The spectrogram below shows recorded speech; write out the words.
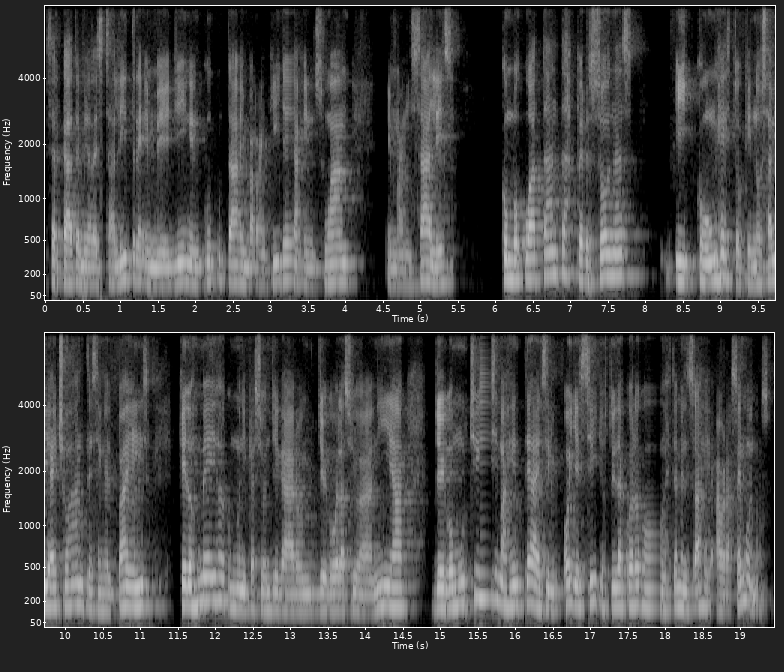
cerca de la terminal de Salitre, en Medellín, en Cúcuta, en Barranquilla, en Suán, en Manizales, convocó a tantas personas y con un gesto que no se había hecho antes en el país, que los medios de comunicación llegaron, llegó la ciudadanía, llegó muchísima gente a decir, oye, sí, yo estoy de acuerdo con este mensaje, abracémonos.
